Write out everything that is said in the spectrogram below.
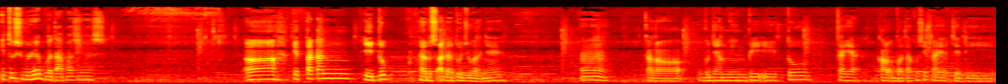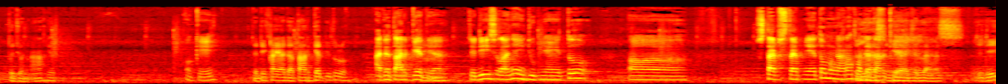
itu sebenarnya buat apa sih mas? Eh, kita kan hidup harus ada tujuannya ya. Hmm. Kalau punya mimpi itu kayak kalau buat aku sih kayak jadi tujuan akhir. Oke. Jadi kayak ada target itu loh. ada target ya. Jadi istilahnya hidupnya itu eh, step-stepnya itu mengarah pada Jelas, target. iya, jelas. Jadi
